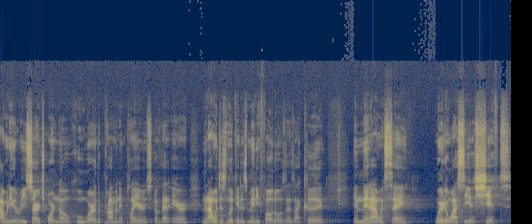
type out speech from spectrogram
I would either research or know who were the prominent players of that era. And then I would just look at as many photos as I could. And then I would say, where do I see a shift?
